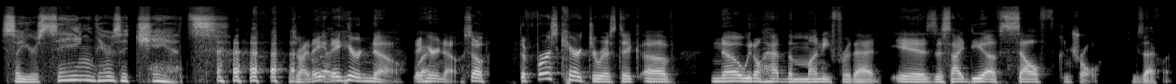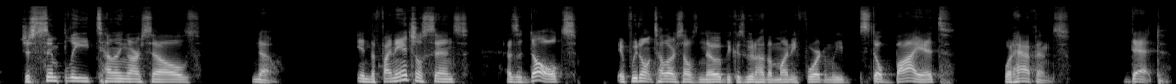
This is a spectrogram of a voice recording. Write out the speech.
So you're saying there's a chance? That's right. They they hear no. They Right. hear no. So the first characteristic of no, we don't have the money for that is this idea of self control. Exactly. Just simply telling ourselves no. In the financial sense, as adults, if we don't tell ourselves no because we don't have the money for it and we still buy it, what happens? Debt,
